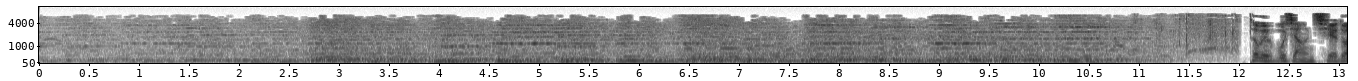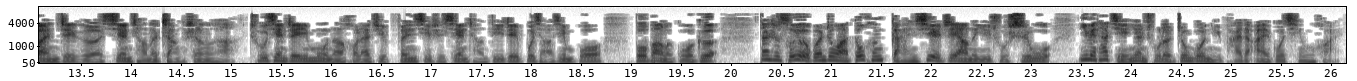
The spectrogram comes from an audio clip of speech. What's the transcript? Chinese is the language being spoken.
特别不想切断这个现场的掌声哈，出现这一幕呢，后来据分析是现场 DJ 不小心播播放了国歌，但是所有观众啊都很感谢这样的一处失误，因为它检验出了中国女排的爱国情怀。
